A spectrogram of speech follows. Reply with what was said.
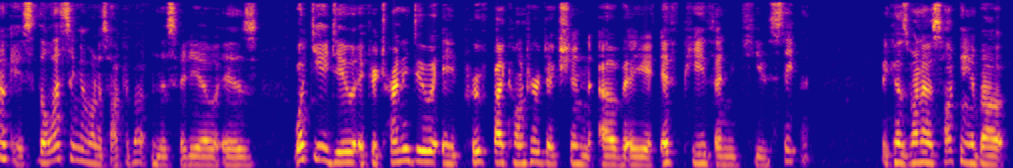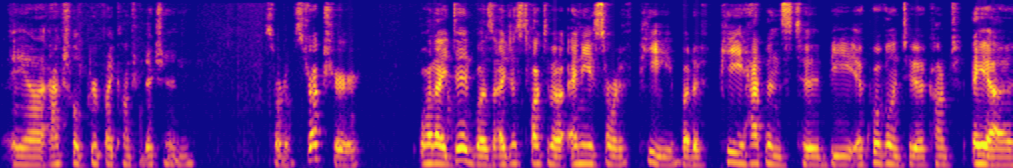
Okay, so the last thing I want to talk about in this video is what do you do if you're trying to do a proof by contradiction of a if p then q statement? Because when I was talking about a uh, actual proof by contradiction sort of structure, what I did was I just talked about any sort of p, but if p happens to be equivalent to a, a uh,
